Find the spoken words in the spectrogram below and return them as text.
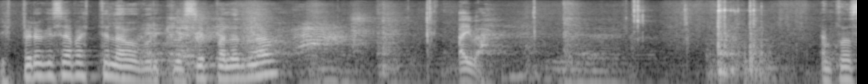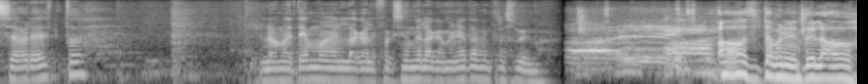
Y espero que sea para este lado, porque si es para el otro lado... Ahí va. Entonces ahora esto lo metemos en la calefacción de la camioneta mientras subimos. Oh, se está poniendo helado.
